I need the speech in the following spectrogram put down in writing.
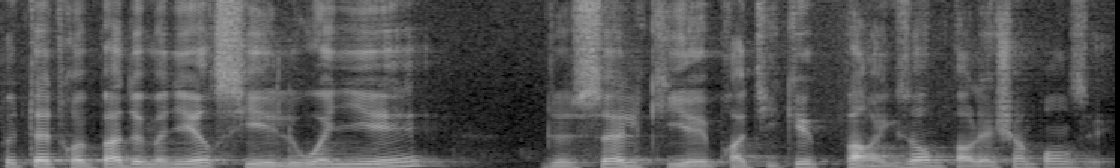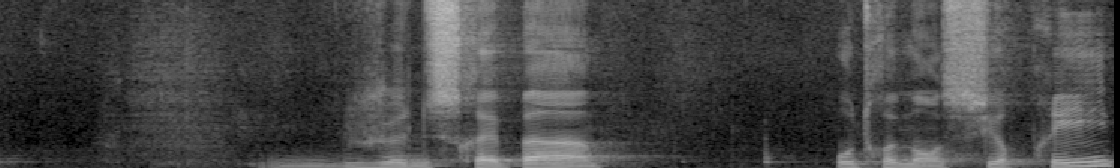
Peut-être pas de manière si éloignée de celle qui est pratiquée par exemple par les chimpanzés. Je ne serais pas autrement surpris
